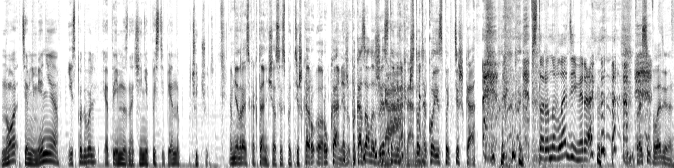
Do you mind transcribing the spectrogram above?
Но, тем не менее, исподволь — это именно значение постепенно, чуть-чуть. Мне нравится, как Таня сейчас из-под тяжка ру- руками показала жестами, что такое из-под тяжка. В сторону Владимира. Спасибо, Владимир.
